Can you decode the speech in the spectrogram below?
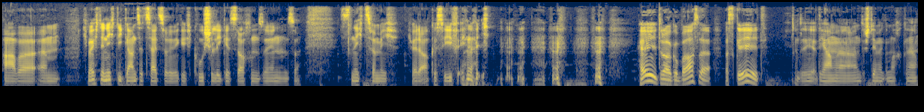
Aber ähm, ich möchte nicht die ganze Zeit so wirklich kuschelige Sachen sehen. Und so. Das ist nichts für mich. Ich werde aggressiv innerlich. hey, Drago Basler, was geht? Die, die haben eine andere Stimme gemacht, genau.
